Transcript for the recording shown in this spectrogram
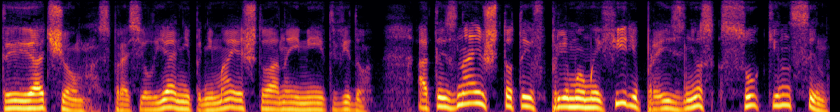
«Ты о чем?» — спросил я, не понимая, что она имеет в виду. «А ты знаешь, что ты в прямом эфире произнес «сукин сын»?»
